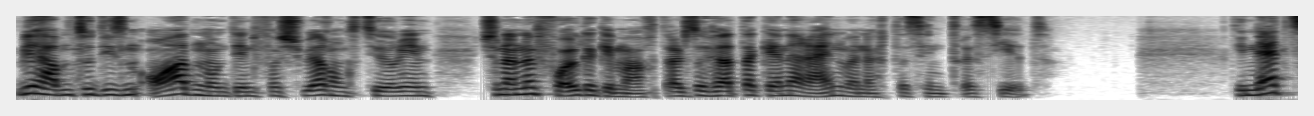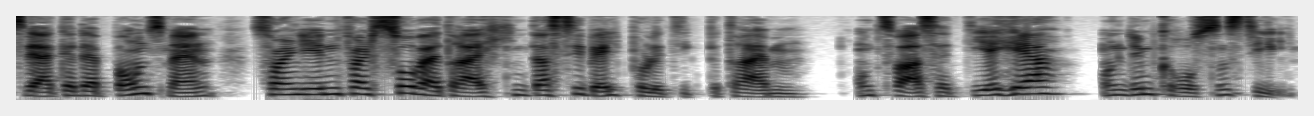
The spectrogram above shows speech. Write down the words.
Wir haben zu diesem Orden und den Verschwörungstheorien schon eine Folge gemacht, also hört da gerne rein, wenn euch das interessiert. Die Netzwerke der Bonesmen sollen jedenfalls so weit reichen, dass sie Weltpolitik betreiben. Und zwar seit jeher und im großen Stil.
